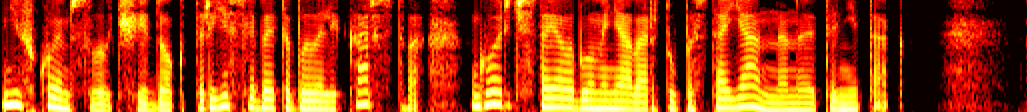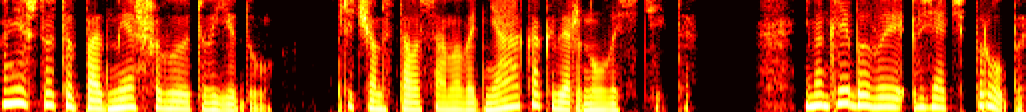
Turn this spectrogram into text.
«Ни в коем случае, доктор, если бы это было лекарство, горечь стояла бы у меня во рту постоянно, но это не так. Мне что-то подмешивают в еду, причем с того самого дня, как вернулась Тита. Не могли бы вы взять пробы?»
